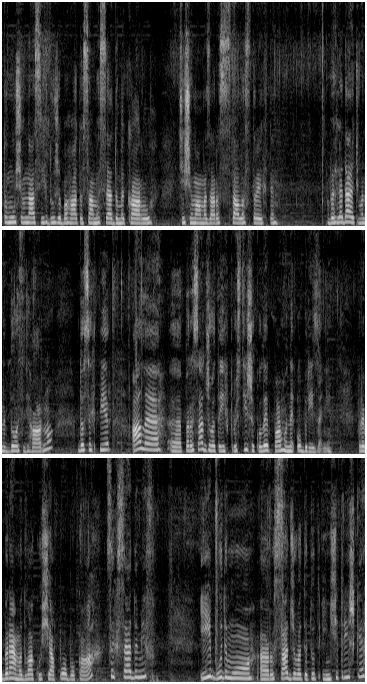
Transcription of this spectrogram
тому що в нас їх дуже багато, саме седуми Карл, ті, що мама зараз стала стригти. Виглядають вони досить гарно до сих пір, але е, пересаджувати їх простіше, коли пагони обрізані. Приберемо два куща по боках цих седумів і будемо е, розсаджувати тут інші трішки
